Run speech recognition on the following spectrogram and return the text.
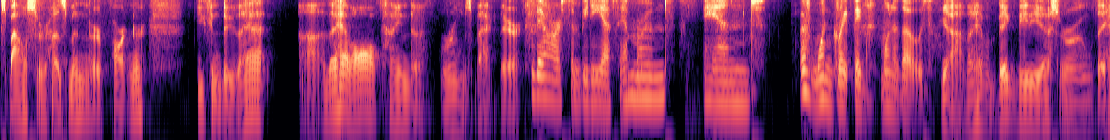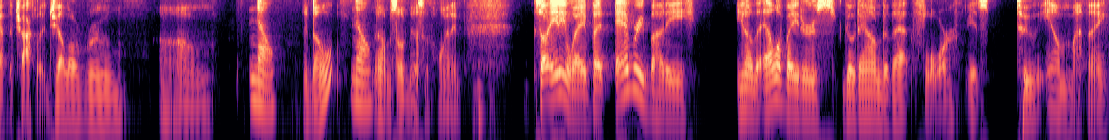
spouse or husband or partner, you can do that. Uh, they have all kind of rooms back there. There are some BDSM rooms, and there's one great big one of those. Yeah, they have a big BDS room. They have the chocolate jello room. Um, No, they don't? no. I'm so disappointed. So anyway, but everybody, you know, the elevators go down to that floor. It's 2M, I think.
